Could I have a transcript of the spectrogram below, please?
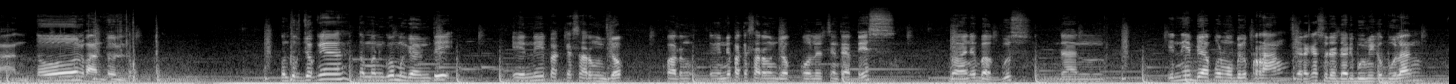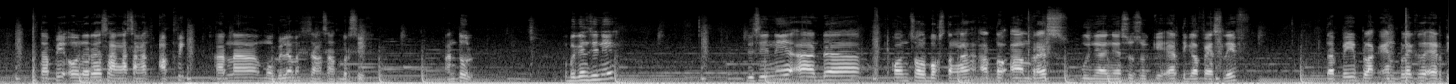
mantul mantul. Untuk joknya temen gue mengganti ini pakai sarung jok ini pakai sarung jok kulit sintetis. Bahannya bagus dan ini biarpun mobil perang jaraknya sudah dari bumi ke bulan tapi ownernya sangat-sangat apik karena mobilnya masih sangat-sangat bersih. Mantul. Ke bagian sini di sini ada konsol box tengah atau armrest punyanya Suzuki R3 facelift tapi plug and play ke R3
